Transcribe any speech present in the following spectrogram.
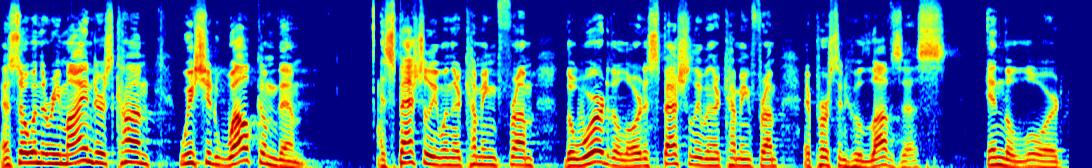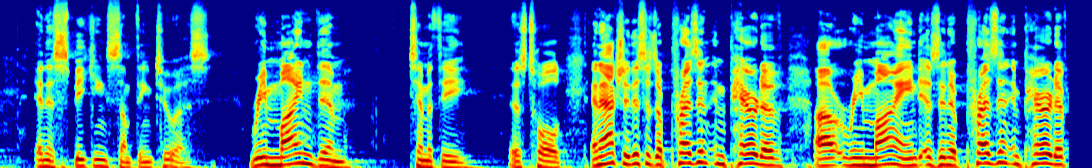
And so when the reminders come, we should welcome them especially when they're coming from the word of the Lord, especially when they're coming from a person who loves us in the Lord and is speaking something to us. Remind them, Timothy, is told. And actually, this is a present imperative. Uh, remind is in a present imperative,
